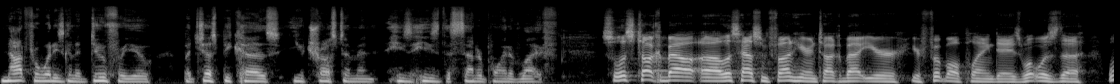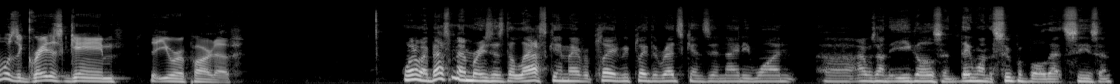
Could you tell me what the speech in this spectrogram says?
not for what He's going to do for you, but just because you trust him and he's he's the center point of life. So let's talk about uh, let's have some fun here and talk about your your football playing days. What was the what was the greatest game that you were a part of? one of my best memories is the last game I ever played. We played the Redskins in '91. Uh, I was on the Eagles, and they won the Super Bowl that season.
